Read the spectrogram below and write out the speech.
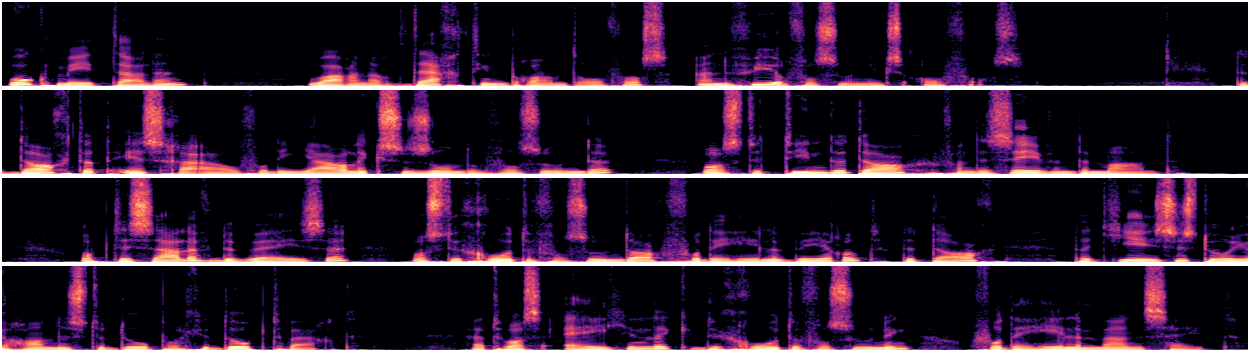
ook meetellen, waren er dertien brandoffers en vier verzoeningsoffers. De dag dat Israël voor de jaarlijkse zonde verzoende, was de tiende dag van de zevende maand. Op dezelfde wijze was de grote verzoendag voor de hele wereld de dag dat Jezus door Johannes de Doper gedoopt werd. Het was eigenlijk de grote verzoening voor de hele mensheid.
